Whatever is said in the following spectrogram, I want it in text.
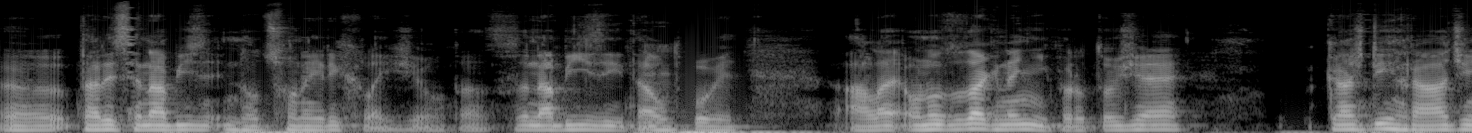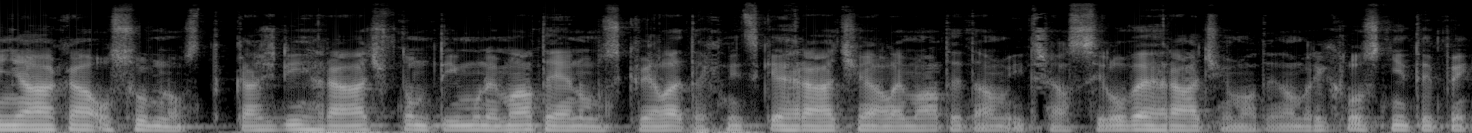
Eh, tady se nabízí, no co nejrychleji, že jo, ta se nabízí ta hmm. odpověď. Ale ono to tak není, protože každý hráč je nějaká osobnost. Každý hráč v tom týmu nemáte jenom skvělé technické hráče, ale máte tam i třeba silové hráče, máte tam rychlostní typy.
